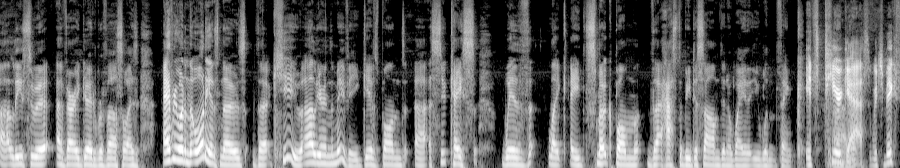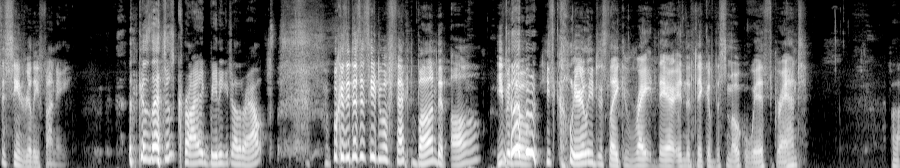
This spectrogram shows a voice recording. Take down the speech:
uh, leads to a, a very good reversal. As everyone in the audience knows that Q earlier in the movie gives Bond uh, a suitcase with like a smoke bomb that has to be disarmed in a way that you wouldn't think, It's tear Uh, gas, which makes the scene really funny. because they're just crying, beating each other out. Well, because it doesn't seem to affect Bond at all. Even though he's clearly just like right there in the thick of the smoke with Grant. Uh,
